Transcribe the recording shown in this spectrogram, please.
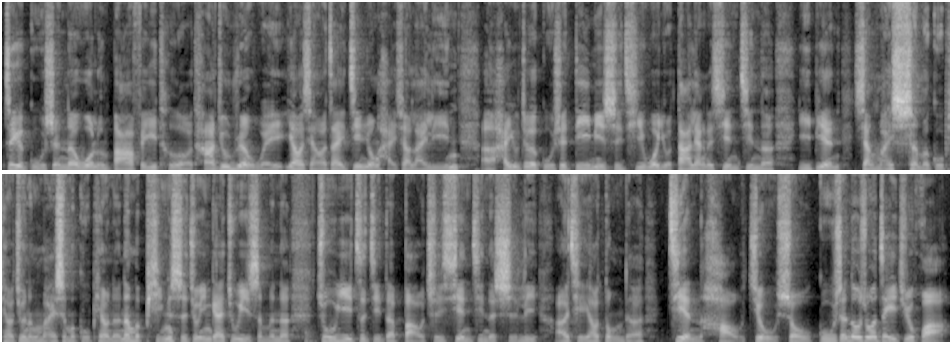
这个股神呢，沃伦·巴菲特，他就认为，要想要在金融海啸来临，呃，还有这个股市低迷时期握有大量的现金呢，以便想买什么股票就能买什么股票呢？那么平时就应该注意什么呢？注意自己的保持现金的实力，而且要懂得见好就收。股神都说这一句话。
